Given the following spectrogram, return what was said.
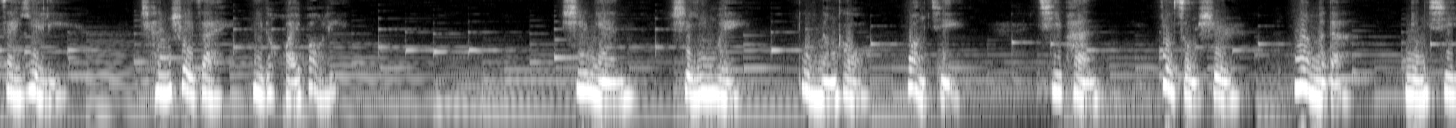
在夜里沉睡在你的怀抱里。失眠是因为不能够忘记，期盼又总是那么的明晰。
